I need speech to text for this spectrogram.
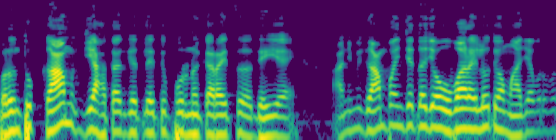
परंतु काम जे हातात घेतलं आहे ते पूर्ण करायचं ध्येय आहे. आणि मी ग्रामपंचायतला जेव्हा उभा राहिलो तेव्हा माझ्याबरोबर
